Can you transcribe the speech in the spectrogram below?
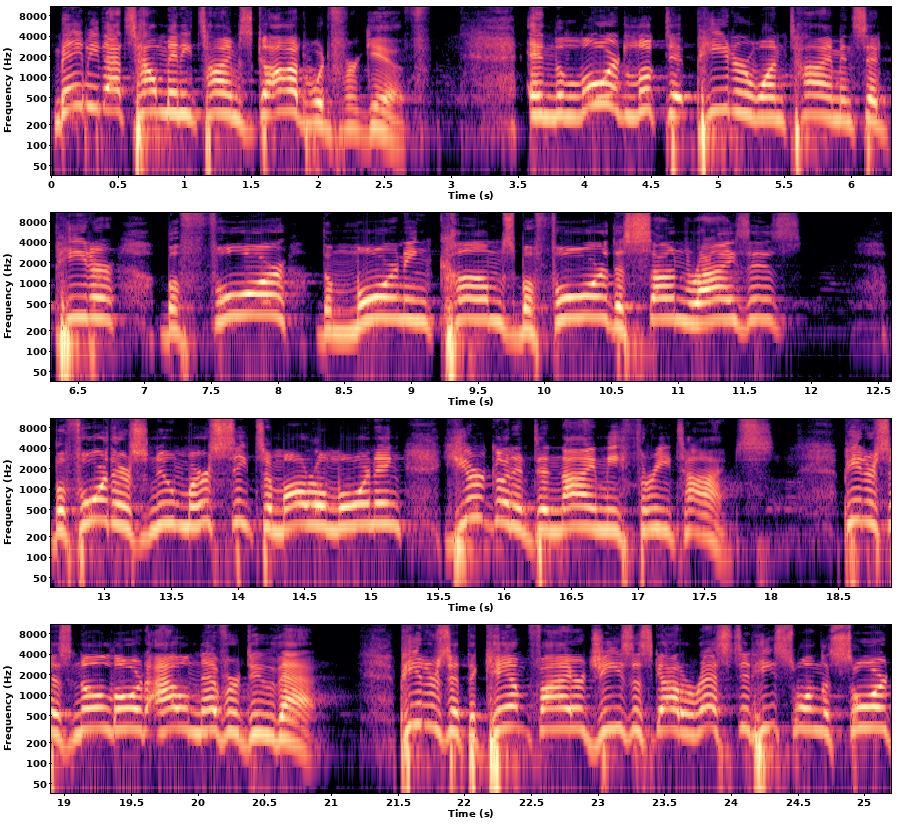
maybe that's how many times God would forgive. And the Lord looked at Peter one time and said, Peter, before the morning comes, before the sun rises, before there's new mercy tomorrow morning, you're going to deny me three times. Peter says, No, Lord, I'll never do that. Peter's at the campfire. Jesus got arrested. He swung a sword,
